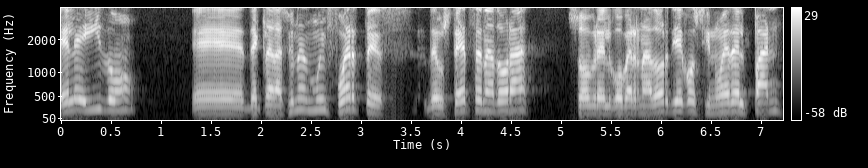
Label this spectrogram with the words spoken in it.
he leído eh, declaraciones muy fuertes de usted, senadora, sobre el gobernador Diego Sinue del PAN.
